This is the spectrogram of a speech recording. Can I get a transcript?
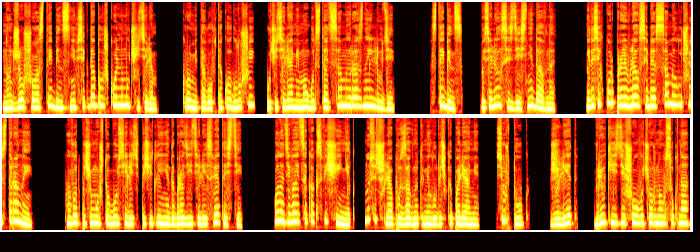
Но Джошуа Стеббинс не всегда был школьным учителем. Кроме того, в такой глуши учителями могут стать самые разные люди. Стеббинс поселился здесь недавно и до сих пор проявлял себя с самой лучшей стороны. Вот почему, чтобы усилить впечатление добродетели и святости, он одевается как священник, носит шляпу с загнутыми лодочкой полями, сюртук, жилет, брюки из дешевого черного сукна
